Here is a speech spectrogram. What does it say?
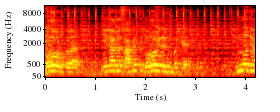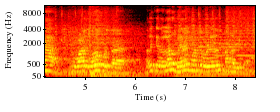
ಗೌರವ ಬರ್ತದೆ. ಈಗಾಗಲೇ ಸಾಕಷ್ಟು ಗೌರವ ಇದೆ ನಿಮ್ಮ ಬಗ್ಗೆ. ಇನ್ನೂ ಜನ ಭಾಳ ಗೌರವ ಕೊಡ್ತಾರೆ. ಅದಕ್ಕೆ ಅದೆಲ್ಲನೂ ಬಹಿರಂಗ ಮಾಡಿದ್ರೆ ಒಳ್ಳೆಯದು ಅಂತ ನನ್ನ ಅಭಿಪ್ರಾಯ.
